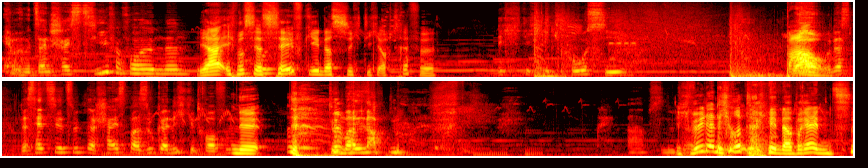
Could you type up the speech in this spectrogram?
Immer mit seinen scheiß Zielverfolgenden. Ja, ich muss ja safe gehen, dass ich dich auch treffe. Richtig die Pussy. Bam. Und das, das hättest du jetzt mit einer scheiß Bazooka nicht getroffen. Nö. Dummer Lappen. Absolut. Ich will da nicht runtergehen, da brennt's.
